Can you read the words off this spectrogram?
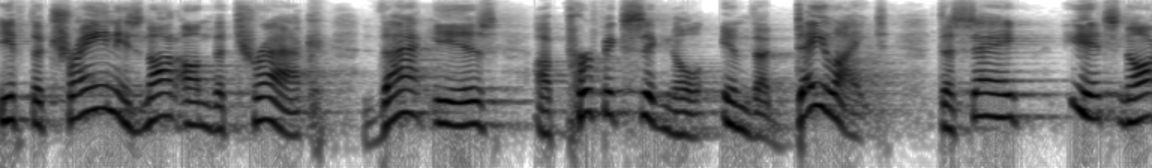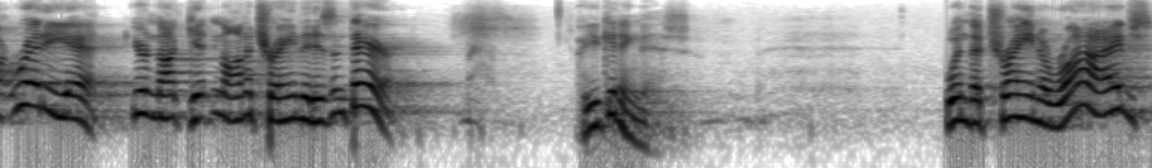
If the train is not on the track, that is a perfect signal in the daylight to say it's not ready yet. You're not getting on a train that isn't there. Are you getting this? When the train arrives,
